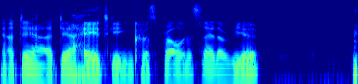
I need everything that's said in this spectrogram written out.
ja, der, der Hate gegen Chris Brown ist leider real.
